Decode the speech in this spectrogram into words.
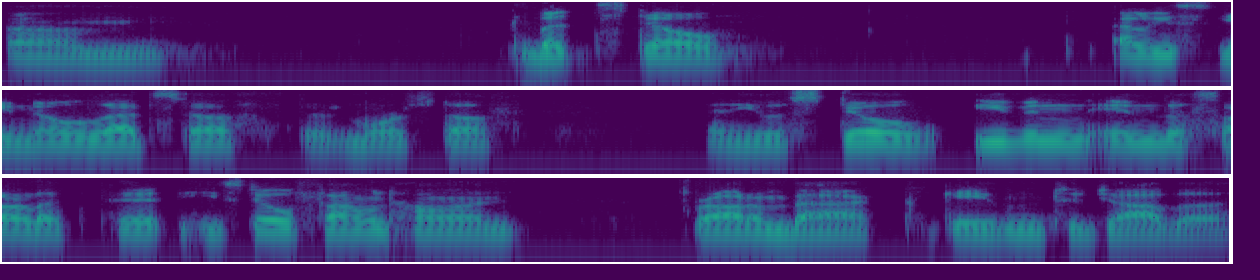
Um, but still, at least you know that stuff. There's more stuff, and he was still even in the Sarlacc pit. He still found Han, brought him back, gave him to Jabba,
